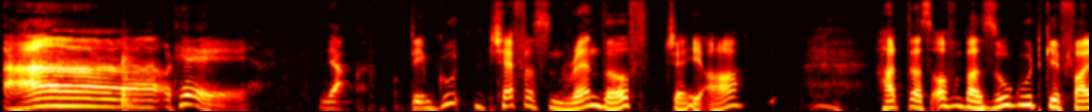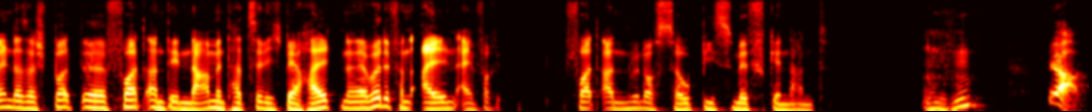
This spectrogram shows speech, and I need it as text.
Ah, okay. Ja. Dem guten Jefferson Randolph, JR, hat das offenbar so gut gefallen, dass er sport, äh, fortan den Namen tatsächlich behalten. Und er wurde von allen einfach fortan nur noch Soapy Smith genannt. Ja,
